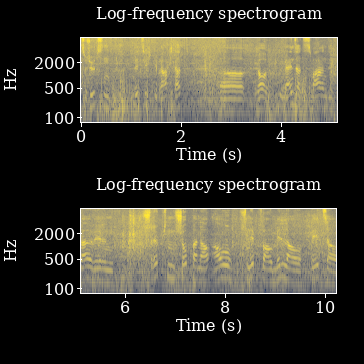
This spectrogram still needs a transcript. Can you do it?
zu schützen mit sich gebracht hat. Äh, ja, Im Einsatz waren die Feuerwehren Schröcken, Schoppernau, Au, Schneppfau, Millau, Bezau,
